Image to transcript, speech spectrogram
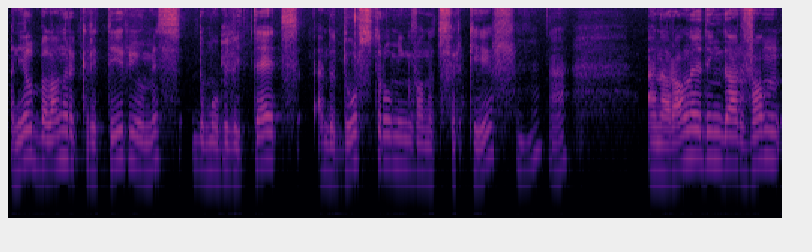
een heel belangrijk criterium is de mobiliteit en de doorstroming van het verkeer. Mm -hmm. En naar aanleiding daarvan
